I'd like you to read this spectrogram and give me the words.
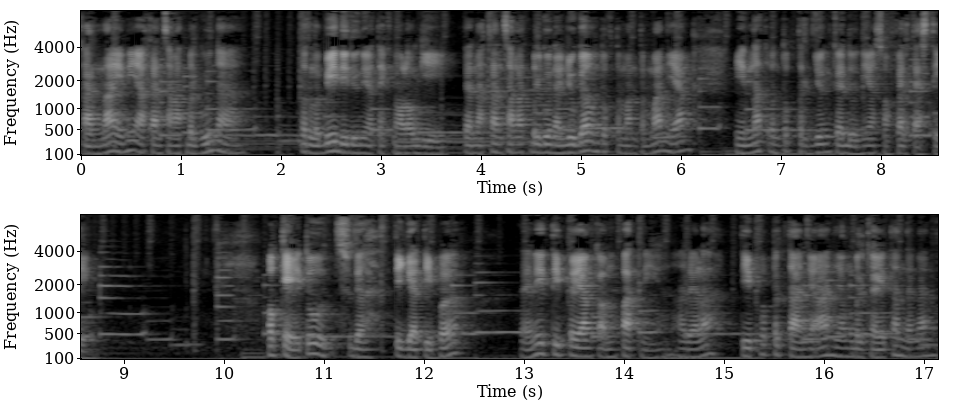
Karena ini akan sangat berguna, terlebih di dunia teknologi, dan akan sangat berguna juga untuk teman-teman yang minat untuk terjun ke dunia software testing. Oke, itu sudah tiga tipe. Nah, ini tipe yang keempat nih, adalah tipe pertanyaan yang berkaitan dengan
